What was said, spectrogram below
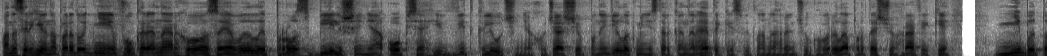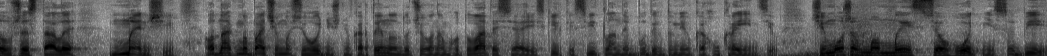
Пане Сергію, напередодні в Укренерго заявили про збільшення обсягів відключення. Хоча ще в понеділок міністерка енергетики Світлана Гринчук говорила про те, що графіки нібито вже стали менші. Однак ми бачимо сьогоднішню картину, до чого нам готуватися, і скільки світла не буде в домівках українців. Чи можемо ми сьогодні собі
